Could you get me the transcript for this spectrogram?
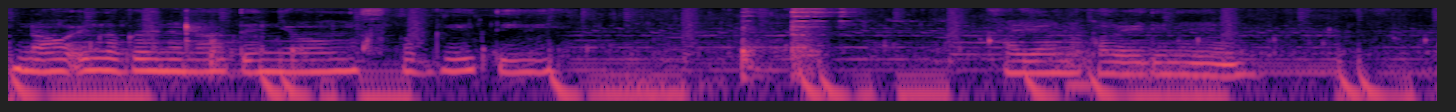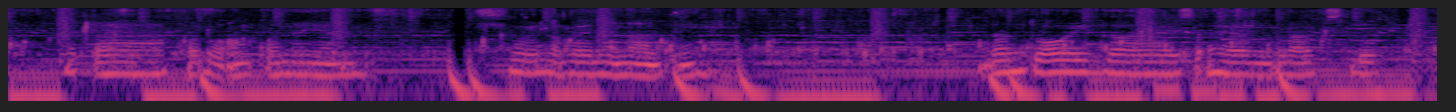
Now, ilagay na natin yung spaghetti. Ayan, naka-ready na yan. Napakuluan ko na yan. So, ilagay na natin. Don't worry guys, I have gloves. Look.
